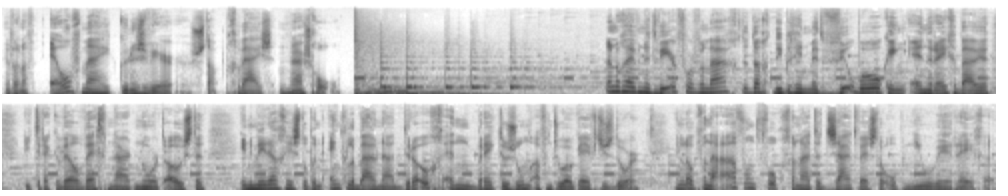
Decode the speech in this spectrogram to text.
En vanaf 11 mei kunnen ze weer stapgewijs naar school. Dan nog even het weer voor vandaag. De dag die begint met veel bewolking en regenbuien. Die trekken wel weg naar het noordoosten. In de middag is het op een enkele bui na droog en breekt de zon af en toe ook eventjes door. In de loop van de avond volgt vanuit het zuidwesten opnieuw weer regen.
